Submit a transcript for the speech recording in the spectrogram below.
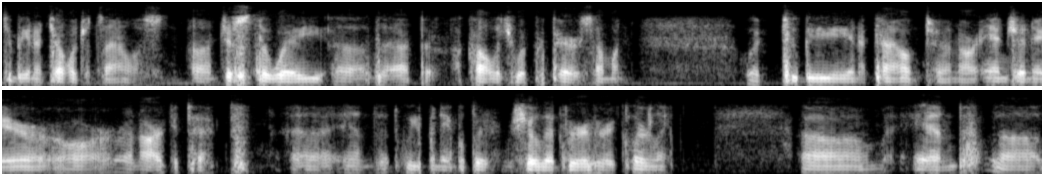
to be an intelligence analyst, uh, just the way uh, that a college would prepare someone would to be an accountant or engineer or an architect, uh, and that we've been able to show that very, very clearly. Um, and uh,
